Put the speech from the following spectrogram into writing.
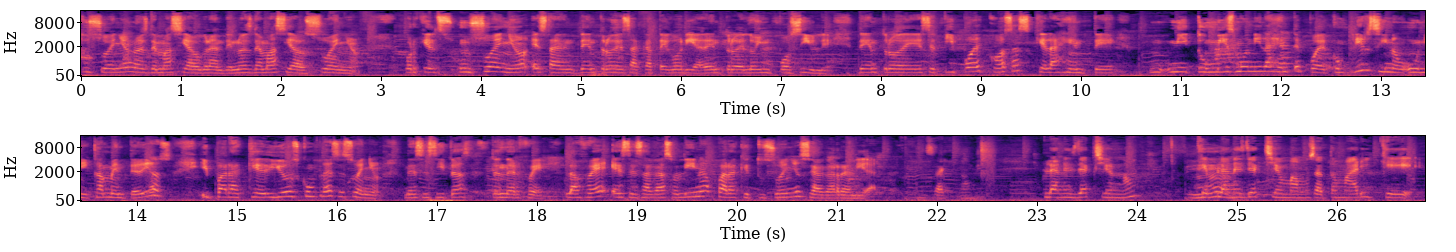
tu sueño no es demasiado grande, no es demasiado sueño. Porque el- un sueño está en- dentro de esa categoría, dentro de lo imposible, dentro de ese tipo de cosas que la gente, ni tú mismo ni la gente puede cumplir, sino únicamente Dios. Y para que Dios cumpla ese sueño, necesitas tener fe. La fe es esa gasolina para que tu sueño se haga realidad. Exacto. Planes de acción, ¿no? ¿Qué Mm. planes de acción vamos a tomar y qué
